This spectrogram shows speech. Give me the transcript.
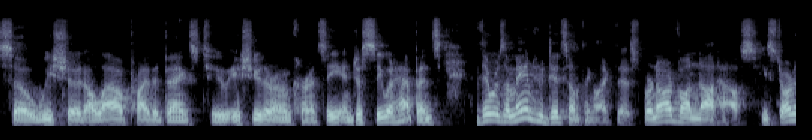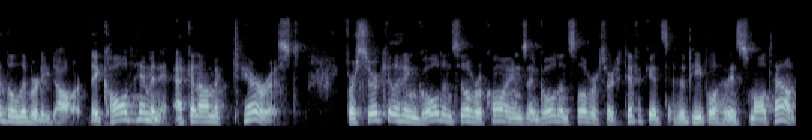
So we should allow private banks to issue their own currency and just see what happens. There was a man who did something like this, Bernard von Nothaus. He started the Liberty Dollar. They called him an economic terrorist for circulating gold and silver coins and gold and silver certificates to the people of his small town.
